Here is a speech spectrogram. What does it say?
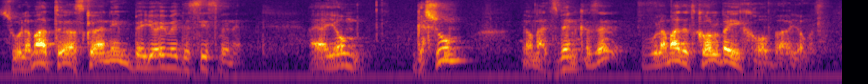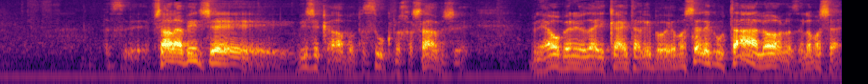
שהוא למד תוירס כהנים ביומי דסיסבנה. היה יום גשום, יום מעצבן כזה, והוא למד את כל ויקרו ביום הזה. אז אה, אפשר להבין שמי שקרא בפסוק וחשב שבניהו בן יהודה היכה את הארי ביום השלג, הוא טעה, לא, לא, זה לא מה שהיה.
